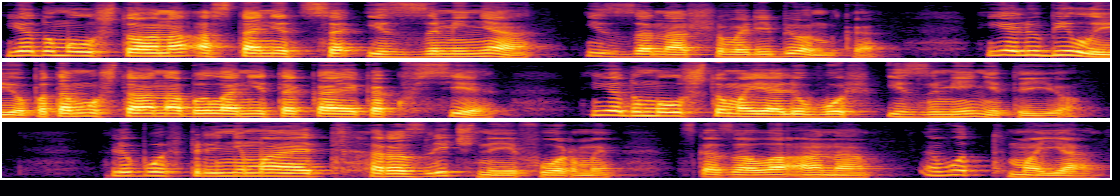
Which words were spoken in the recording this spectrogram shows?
Я думал, что она останется из-за меня, из-за нашего ребенка. Я любил ее, потому что она была не такая, как все. Я думал, что моя любовь изменит ее. «Любовь принимает различные формы», — сказала она. «Вот моя».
